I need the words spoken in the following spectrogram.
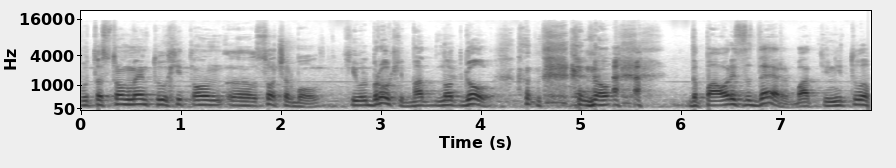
Put a strong man to hit on a soccer ball, he will broke it, but not go. no, the power is there, but you need to uh,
